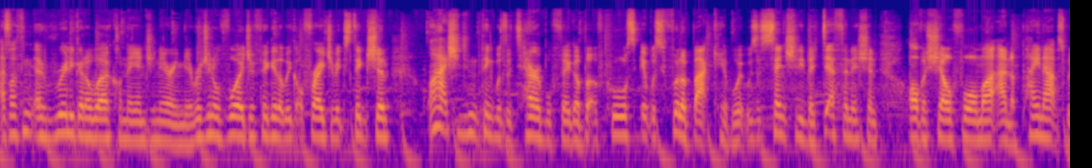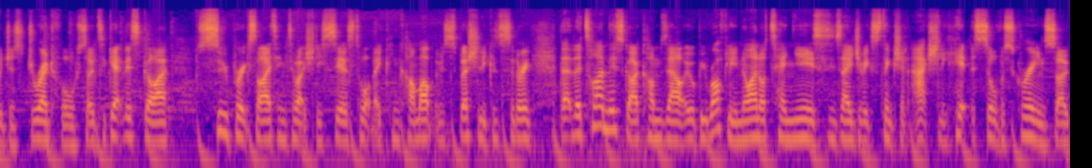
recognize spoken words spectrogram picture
as I think they're really going to work on the engineering. The original Voyager figure that we got for Age of Extinction, I actually didn't think was a terrible figure, but of course it was full of back kibble. It was essentially the definition of a shell former, and the paint apps were just dreadful. So to get this guy, super exciting to actually see as to what they can come up with, especially considering that at the time this guy comes out, it will be roughly 9 or 10 years since Age of Extinction actually hit the silver screen. So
